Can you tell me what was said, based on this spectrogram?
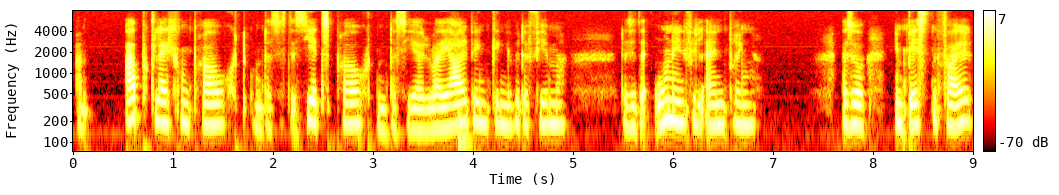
an Abgleichung braucht und dass es das jetzt braucht und dass ich ja loyal bin gegenüber der Firma, dass ich da ohnehin viel einbringe. Also im besten Fall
